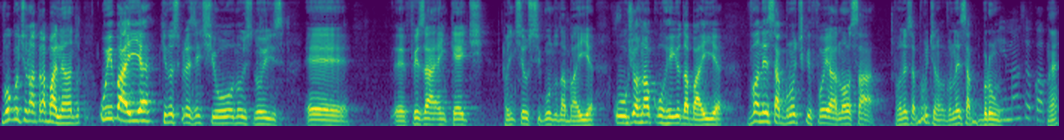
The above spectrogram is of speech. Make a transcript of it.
Vou continuar trabalhando. O Ibaía, que nos presenteou, nos, nos, é, é, fez a enquete pra gente ser o segundo da Bahia. O Jornal Correio da Bahia. Vanessa Brunt, que foi a nossa... Vanessa Brunt não, Vanessa Brum, Irmão, seu copo. né?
